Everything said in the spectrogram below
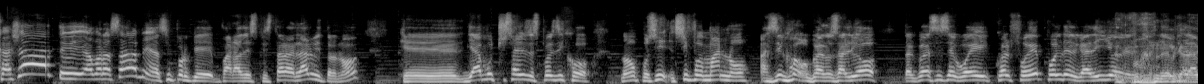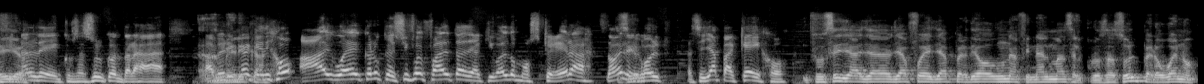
cállate, abrazame, así porque para despistar al árbitro, ¿no? Que ya muchos años después dijo, no, pues sí, sí fue mano, así como cuando salió, ¿te acuerdas ese güey? ¿Cuál fue? Paul Delgadillo, Paul en la final de Cruz Azul contra América, América. que dijo, ay, güey, creo que sí fue falta de Aquivaldo Mosquera, ¿no? En Sí. el gol. Así ya para qué, hijo. Pues sí, ya, ya, ya fue, ya perdió una final más el Cruz Azul, pero bueno,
